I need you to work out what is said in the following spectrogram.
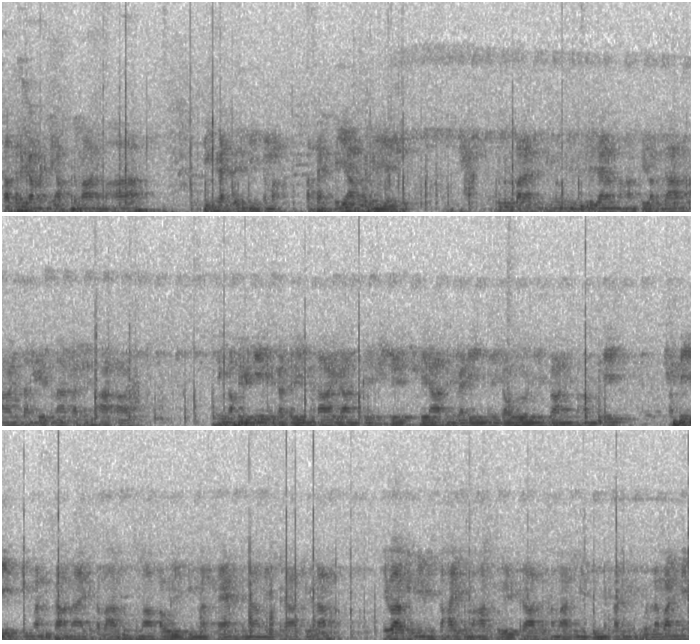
සතර ගමනේදී අප්‍රමාණ මහා ඉංග්‍රීසි පිටකම අසංකේය අප්‍රමේයයි. එතකොට බලන්න පිටුතුනි බුදුරජාණන් වහන්සේ වගේ දාන ආනිසං දේශනා කරන ආකාරය. ඉතින් අපි විදේශගත වීම තායිලාන්තයේ සේනාසනේ වැඩ ඉන්නේ ගෞරවනීය ස්වාමීන් වහන්සේ අපේ පින්වත් දිසානායක සභාපතිතුමා පවුලේ පින්වත් සෑම දෙනාම එකට වෙලා ඒ වගේම මේ සහායක මහත්වරු එකට සමාජමය පුණ්‍ය කර්ම ඉවර ලබන්නේ.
